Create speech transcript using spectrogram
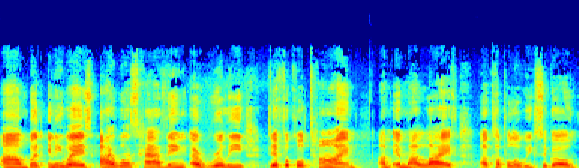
Um, but, anyways, I was having a really difficult time um, in my life a couple of weeks ago.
